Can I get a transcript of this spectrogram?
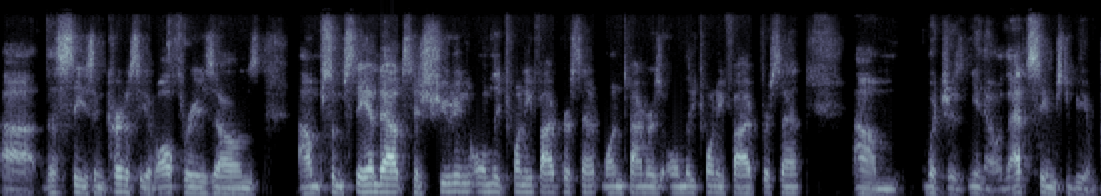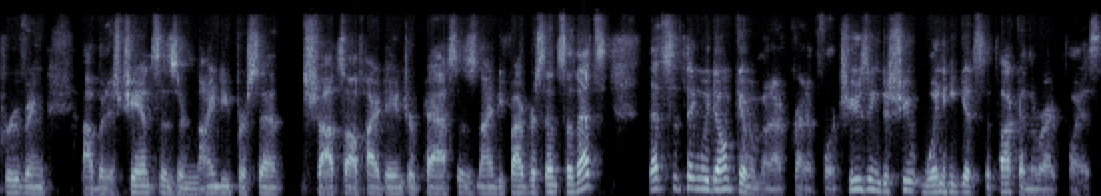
uh, this season, courtesy of all three zones. Um, some standouts: his shooting only 25%, one timers only 25%, um, which is you know that seems to be improving. Uh, but his chances are 90%, shots off high danger passes 95%. So that's that's the thing we don't give him enough credit for: choosing to shoot when he gets the puck in the right place.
